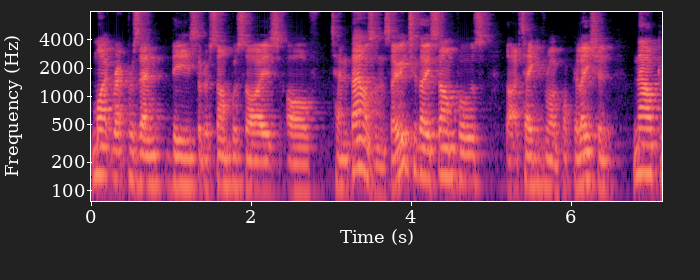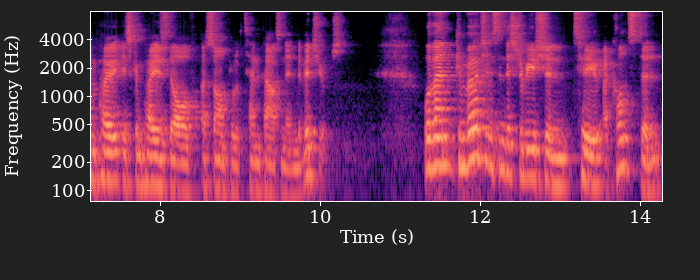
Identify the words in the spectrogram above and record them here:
might represent the sort of sample size of 10,000. So each of those samples that I've taken from my population now compo is composed of a sample of 10,000 individuals. Well then, convergence in distribution to a constant,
